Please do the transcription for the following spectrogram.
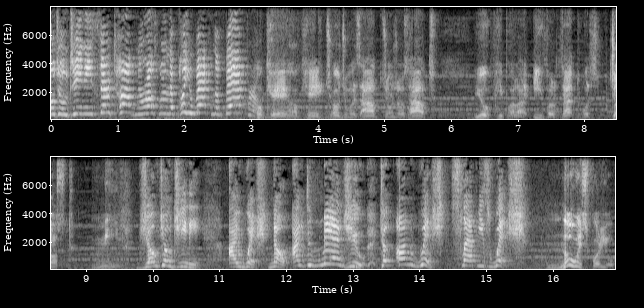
Jojo, Genie, start talking or else we're gonna put you back in the bathroom. Okay, okay. Jojo is out. Jojo's out. You people are evil. That was just mean. Jojo, Genie, I wish, no, I demand you to unwish Slappy's wish. No wish for you.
